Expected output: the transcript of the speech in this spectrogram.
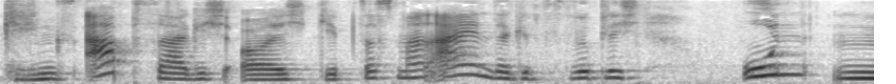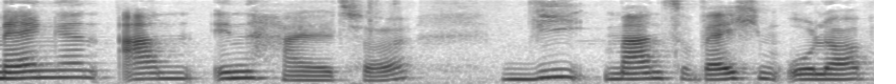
ging's ab, sage ich euch. Gebt das mal ein. Da gibt's wirklich Unmengen an Inhalte, wie man zu welchem Urlaub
